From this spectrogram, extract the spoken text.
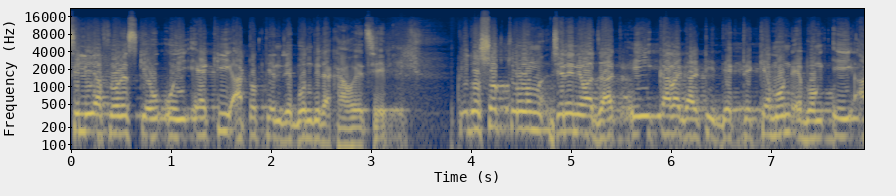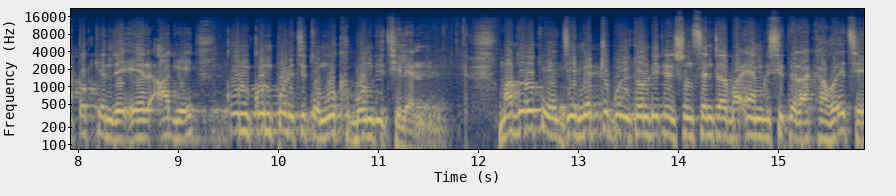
সিলিয়া ফ্লোরেসকেও ওই একই আটক কেন্দ্রে বন্দী রাখা হয়েছে। প্রিয় দর্শক, চলুন জেনে নেওয়া যাক এই কারাগারটি দেখতে কেমন এবং এই আটক কেন্দ্রে এর আগে কোন কোন পরিচিত মুখ বন্দী ছিলেন? মাদুরোকে যে মেট্রোপলিটন ডিটেনশন সেন্টার বা এমডিসিতে রাখা হয়েছে,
